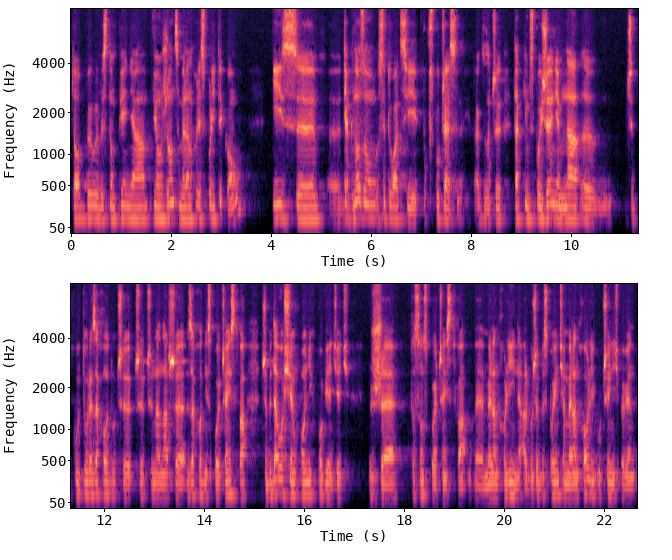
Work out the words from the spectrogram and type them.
to były wystąpienia wiążące melancholię z polityką, i z e, diagnozą sytuacji współczesnej. Tak? To znaczy takim spojrzeniem na e, czy kulturę Zachodu, czy, czy, czy na nasze zachodnie społeczeństwa, żeby dało się o nich powiedzieć, że to są społeczeństwa e, melancholijne, albo żeby z pojęcia melancholii uczynić pewien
